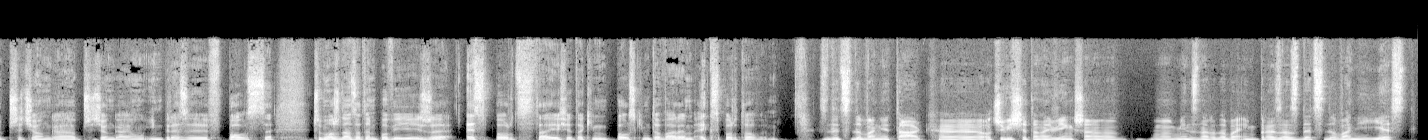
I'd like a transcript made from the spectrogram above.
y, przyciąga, przyciągają imprezy w Polsce. Czy można zatem powiedzieć, że esport staje się takim polskim towarem eksportowym? Zdecydowanie tak. E, oczywiście ta największa e, międzynarodowa impreza zdecydowanie jest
